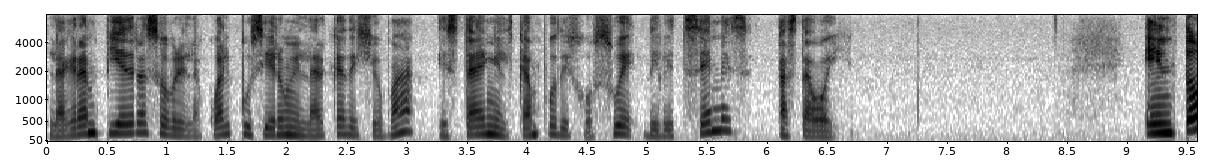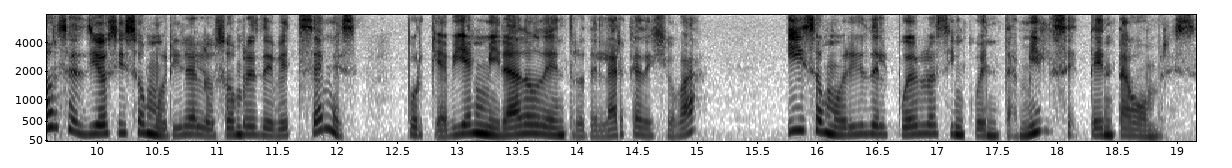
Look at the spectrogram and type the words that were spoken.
La gran piedra sobre la cual pusieron el arca de Jehová está en el campo de Josué de Betsemes hasta hoy. Entonces Dios hizo morir a los hombres de Betsemes, porque habían mirado dentro del arca de Jehová, hizo morir del pueblo a cincuenta mil setenta hombres.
